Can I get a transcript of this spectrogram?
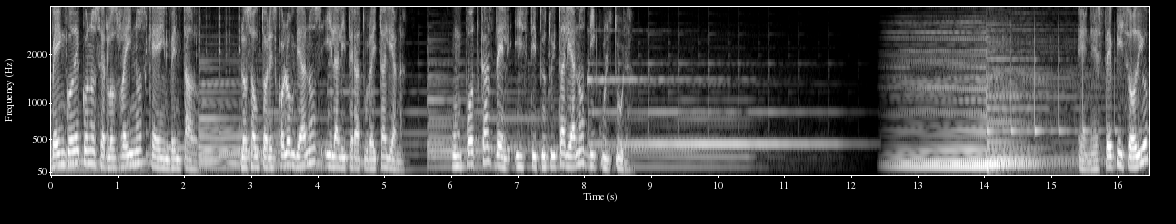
Vengo de conocer los reinos que he inventado, los autores colombianos y la literatura italiana. Un podcast del Instituto Italiano di Cultura. En este episodio,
